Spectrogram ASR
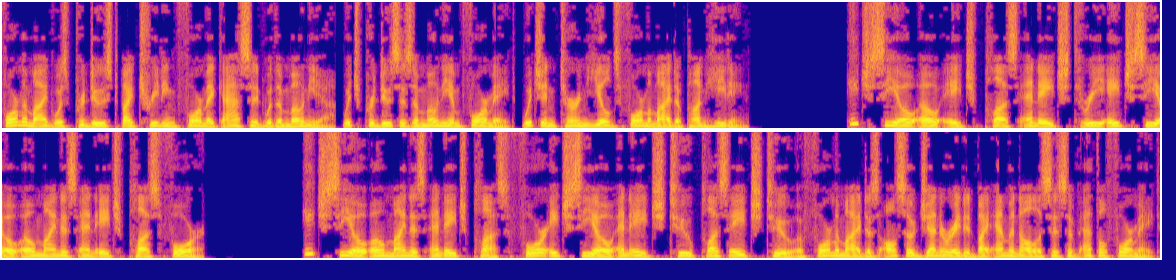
formamide was produced by treating formic acid with ammonia, which produces ammonium formate, which in turn yields formamide upon heating. HCOOH plus NH3 HCOO minus NH plus 4 HCOO minus NH plus 4 HCO NH2 plus H2 of formamide is also generated by aminolysis of ethyl formate.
